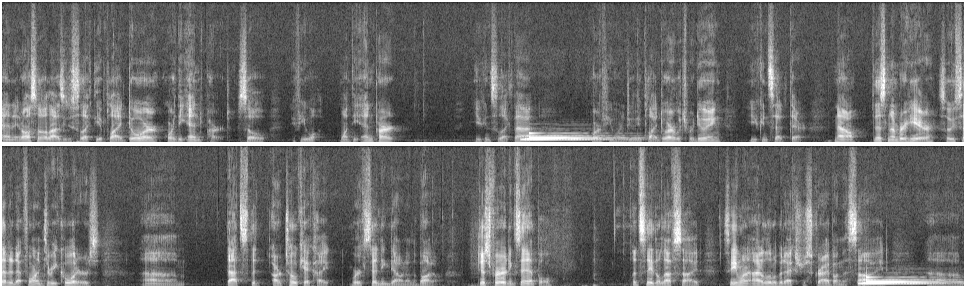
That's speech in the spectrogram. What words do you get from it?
and it also allows you to select the applied door or the end part. So if you want the end part, you can select that. Or if you want to do the applied door, which we're doing, you can set it there. Now, this number here, so we set it at four and three quarters. Um, that's the our toe kick height. We're extending down on the bottom. Just for an example, let's say the left side. Say you want to add a little bit extra scribe on the side um,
